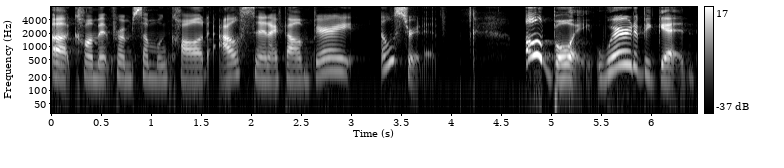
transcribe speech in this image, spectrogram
uh, comment from someone called Allison I found very illustrative. Oh boy, where to begin?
